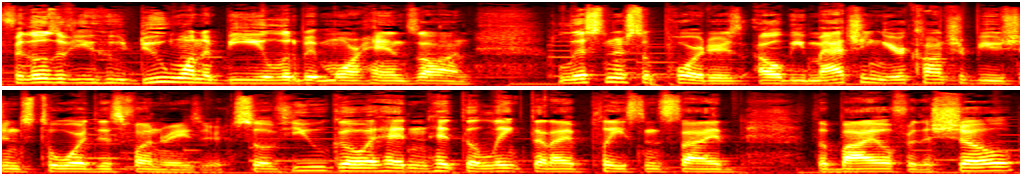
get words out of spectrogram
For those of you who do want to be a little bit more hands on, listener supporters, I will be matching your contributions toward this fundraiser. So if you go ahead and hit the link that I placed inside the bio for the show,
